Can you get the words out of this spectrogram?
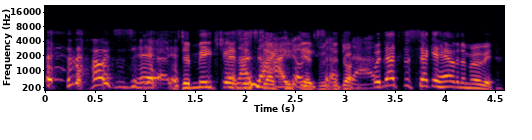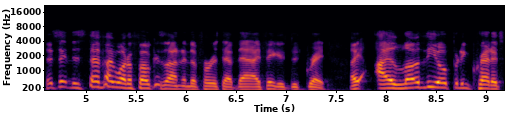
that was it. Yeah, Dimitri has And I'm his not- I sexy don't dance with the door. that. But that's the second half of the movie. That's the stuff I want to focus on in the first half that I think is just great. Like I love the opening credits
